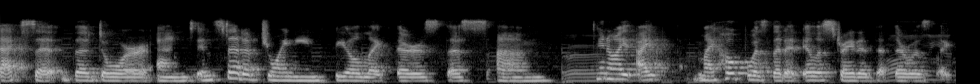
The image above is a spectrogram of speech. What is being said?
exit the door and instead of joining feel like there's this um, you know I, I my hope was that it illustrated that there was like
